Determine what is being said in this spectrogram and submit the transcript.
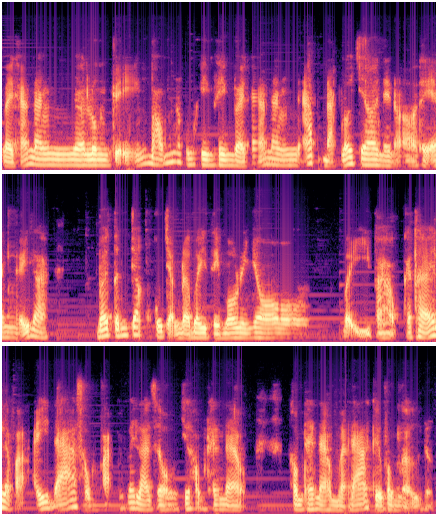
về khả năng luân chuyển bóng nó cũng thiên thiên về khả năng áp đặt lối chơi này nọ. Thì em nghĩ là với tính chất của trận derby thì Mourinho bị vào cái thế là phải đá sòng phẳng với Lazio chứ không thể nào không thể nào mà đá kiểu phòng ngự được.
